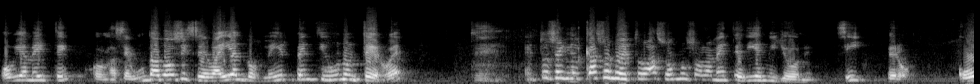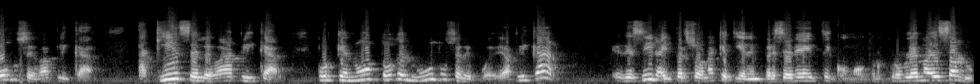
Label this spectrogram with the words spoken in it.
obviamente con la segunda dosis se va a ir el 2021 entero. ¿eh? Entonces, en el caso nuestro, ah, somos solamente 10 millones, sí, pero ¿cómo se va a aplicar? ¿A quién se le va a aplicar? Porque no a todo el mundo se le puede aplicar. Es decir, hay personas que tienen precedentes con otros problemas de salud.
